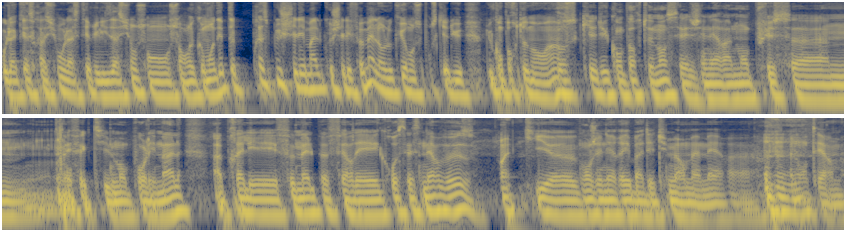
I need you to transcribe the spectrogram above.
où la castration ou la stérilisation sont, sont recommandées, peut-être presque plus chez les mâles que chez les femelles, en l'occurrence, pour ce qui est du, du comportement. Hein. Pour ce qui est du comportement, c'est généralement plus effectivement pour les mâles. Après, les femelles peuvent faire des grossesses nerveuses. qui euh, vont générer bah, des tumeurs mammaires euh, mhm. à long terme.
